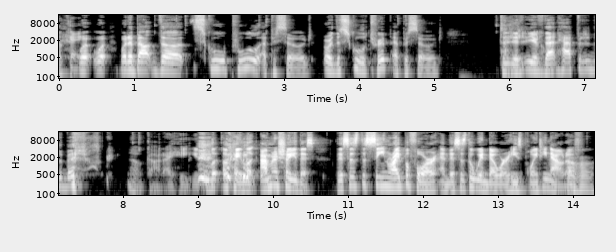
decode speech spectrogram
Okay. What what what about the school pool episode or the school trip episode? Did any of that happen in the middle? Oh god, I hate you. Look, okay, look, I'm going to show you this. This is the scene right before and this is the window where he's pointing out of. Uh-huh.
